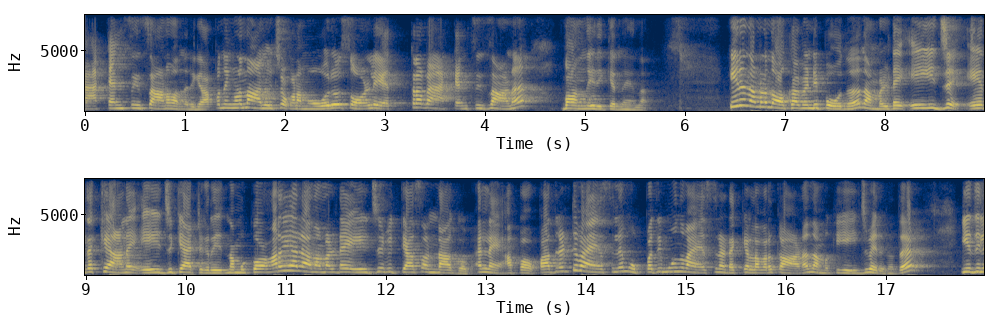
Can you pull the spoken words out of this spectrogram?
വാക്കൻസീസ് ആണ് വന്നിരിക്കുന്നത്. അപ്പൊ നിങ്ങളൊന്ന് ആലോചിച്ച് നോക്കണം ഓരോ സോണിലും എത്ര വാക്കൻസീസ് ആണ് വന്നിരിക്കുന്നതെന്ന്. ഇനി നമ്മൾ നോക്കാൻ വേണ്ടി പോകുന്നത് നമ്മളുടെ ഏജ് ഏതൊക്കെയാണ് ഏജ് കാറ്റഗറി നമുക്ക് അറിയാലോ നമ്മളുടെ ഏജ് വ്യത്യാസം ഉണ്ടാകും അല്ലേ? അപ്പോൾ പതിനെട്ട് വയസ്സിൽ മുപ്പത്തിമൂന്ന് വയസ്സിനിടയ്ക്കുള്ളവർക്കാണ് നമുക്ക് ഏജ് വരുന്നത്. ഇതിൽ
